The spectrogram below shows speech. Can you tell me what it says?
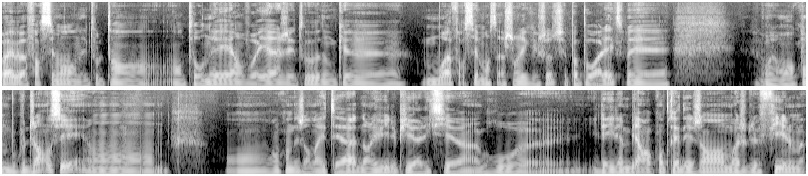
Ouais, bah forcément, on est tout le temps en tournée, en voyage et tout. Donc, euh, moi, forcément, ça a changé quelque chose. Je sais pas pour Alex, mais on, on rencontre beaucoup de gens aussi. On, on rencontre des gens dans les théâtres, dans les villes. Et puis, Alexis a un gros. euh, il, aime bien rencontrer des gens. Moi, je le filme.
